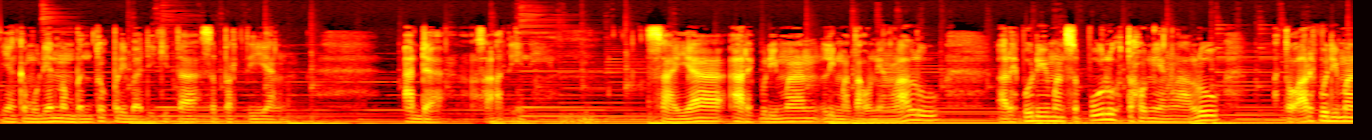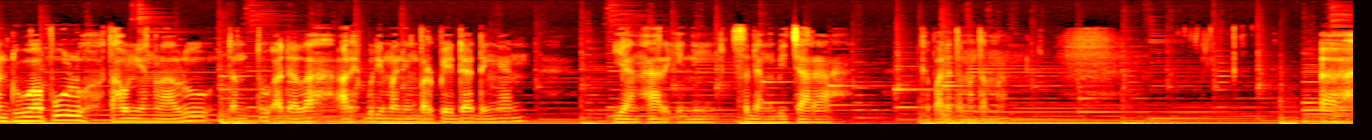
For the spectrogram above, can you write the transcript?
yang kemudian membentuk pribadi kita seperti yang ada saat ini. Saya Arif Budiman 5 tahun yang lalu, Arif Budiman 10 tahun yang lalu, atau Arif Budiman 20 tahun yang lalu tentu adalah Arif Budiman yang berbeda dengan yang hari ini sedang bicara kepada teman-teman. Uh,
